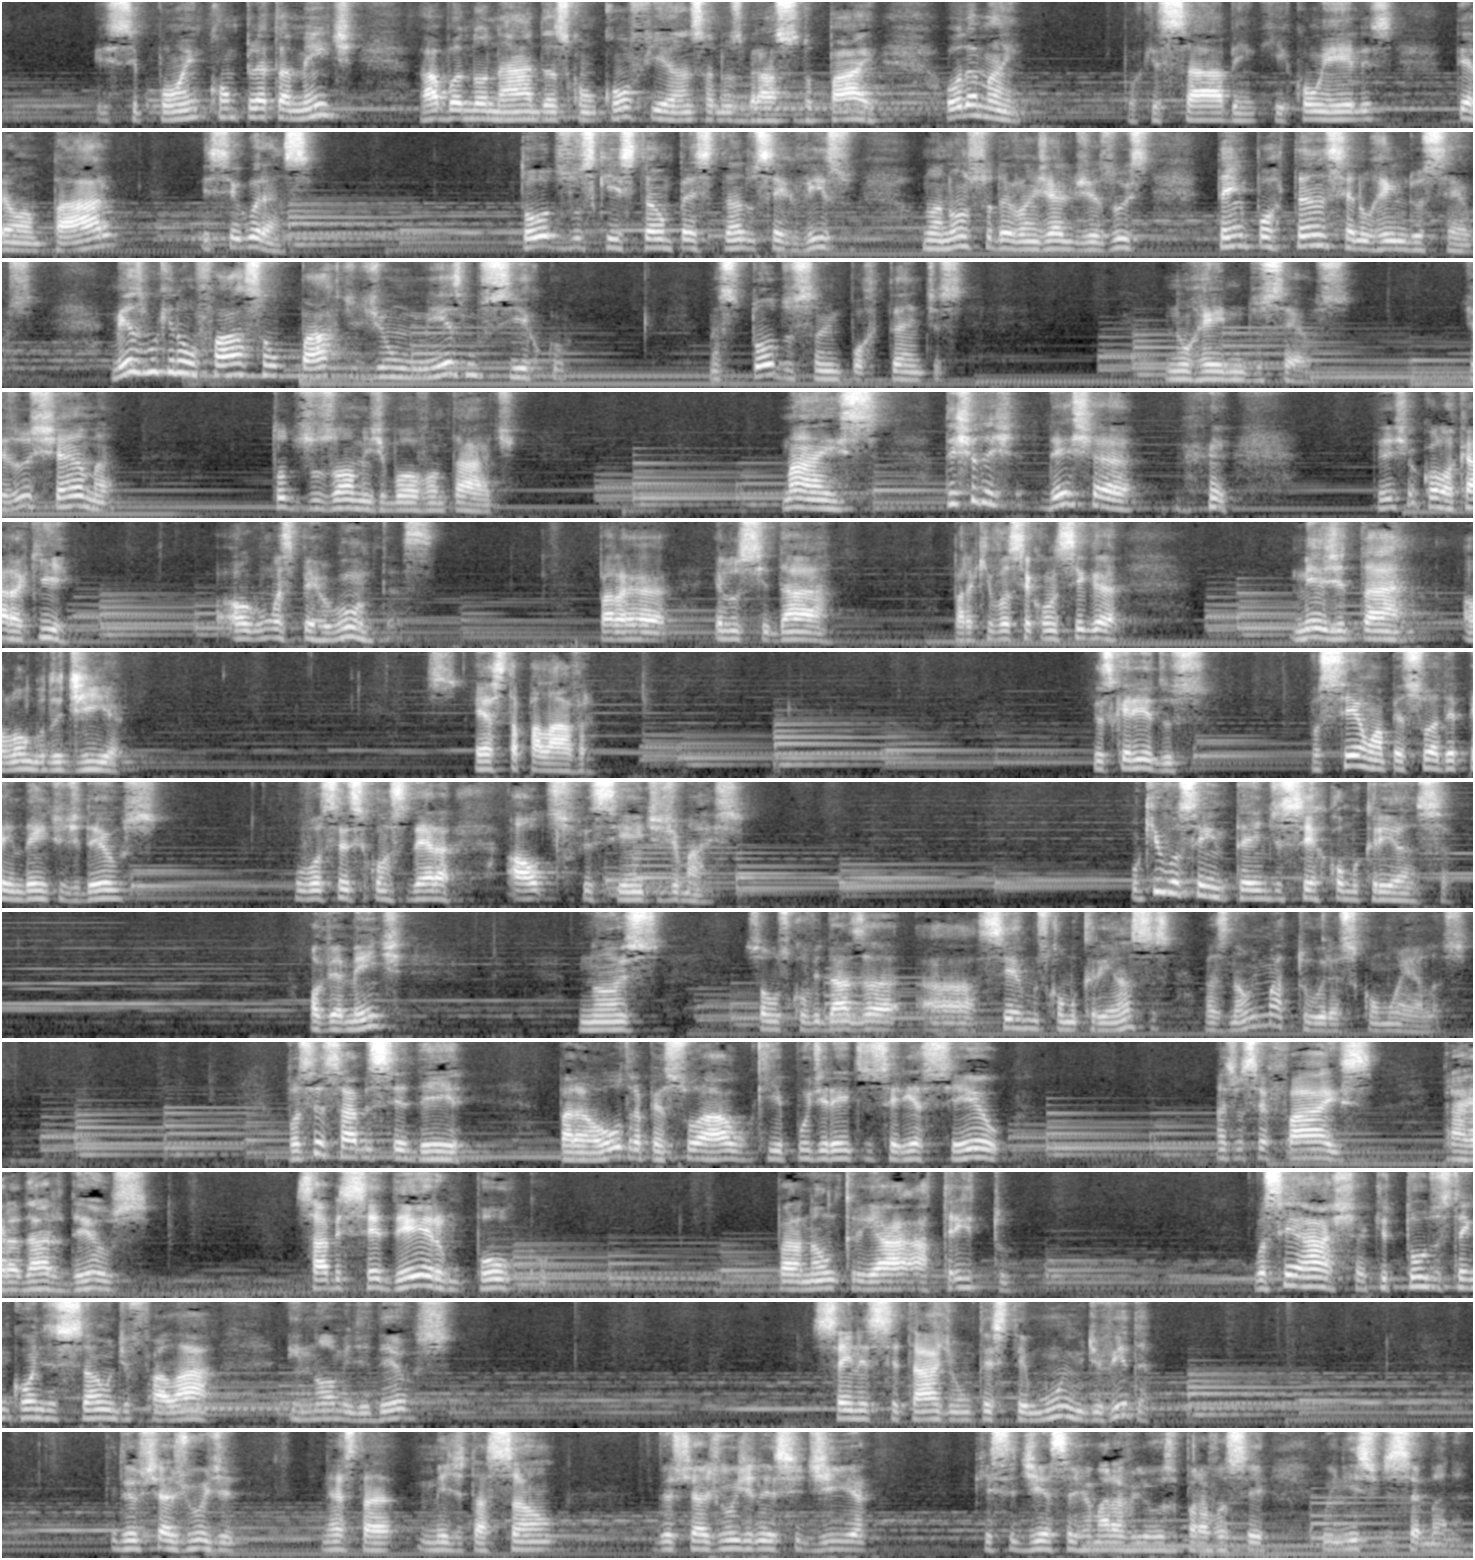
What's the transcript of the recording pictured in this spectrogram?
e se põem completamente abandonadas com confiança nos braços do pai ou da mãe, porque sabem que com eles terão amparo e segurança. Todos os que estão prestando serviço no anúncio do Evangelho de Jesus têm importância no reino dos céus, mesmo que não façam parte de um mesmo círculo, mas todos são importantes no reino dos céus. Jesus chama todos os homens de boa vontade. Mas deixa, deixa, deixa Deixa eu colocar aqui algumas perguntas para elucidar, para que você consiga meditar ao longo do dia esta palavra. Meus queridos, você é uma pessoa dependente de Deus ou você se considera autossuficiente demais? O que você entende ser como criança? Obviamente, nós somos convidados a, a sermos como crianças, mas não imaturas como elas. Você sabe ceder para outra pessoa algo que por direito seria seu, mas você faz para agradar Deus? Sabe ceder um pouco para não criar atrito? Você acha que todos têm condição de falar em nome de Deus? Sem necessitar de um testemunho de vida? Que Deus te ajude nesta meditação, que Deus te ajude nesse dia, que esse dia seja maravilhoso para você, o início de semana.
